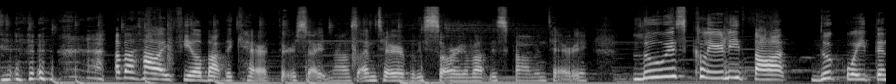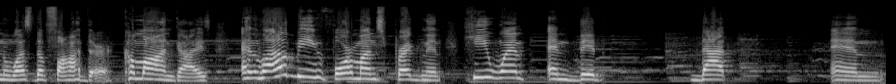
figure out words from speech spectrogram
about how I feel about the characters right now, so I'm terribly sorry about this commentary. Lewis clearly thought Duke Waiten was the father. Come on, guys. And while being four months pregnant, he went and did that and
